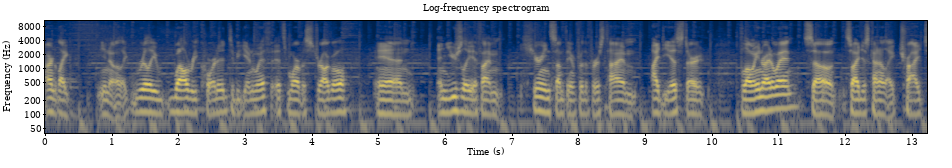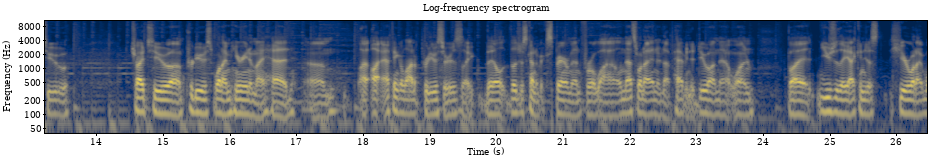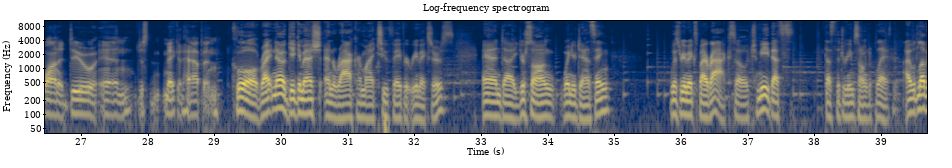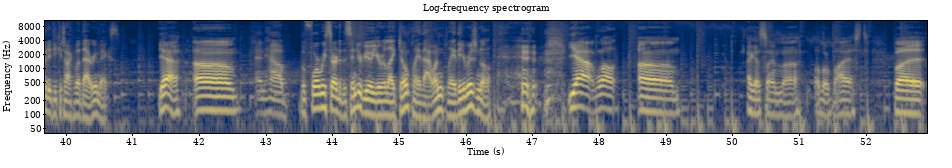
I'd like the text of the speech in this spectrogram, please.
aren't like you know like really well recorded to begin with, it's more of a struggle. And and usually if I'm hearing something for the first time, ideas start flowing right away. So so I just kind of like try to try to uh, produce what I'm hearing in my head. Um, I, I, think a lot of producers like they'll they'll just kind of experiment for a while, and that's what I ended up having to do on that one. But usually I can just hear what I want to do and just make it happen. Cool. Right now, Gigamesh and RAC are my two favorite remixers, and uh, your song "When You're Dancing" was remixed by RAC. So to me, that's that's the dream song to play. I would love it if you could talk about that remix. Yeah. Um, and how before we started this interview, you were like, "Don't play that one. Play the original." yeah. Well, um, I guess I'm uh, a little biased, but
